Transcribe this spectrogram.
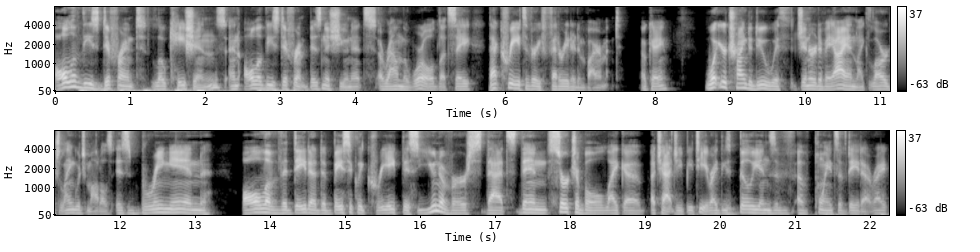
All of these different locations and all of these different business units around the world, let's say, that creates a very federated environment. Okay. What you're trying to do with generative AI and like large language models is bring in all of the data to basically create this universe that's then searchable like a, a chat GPT, right? These billions of, of points of data, right?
